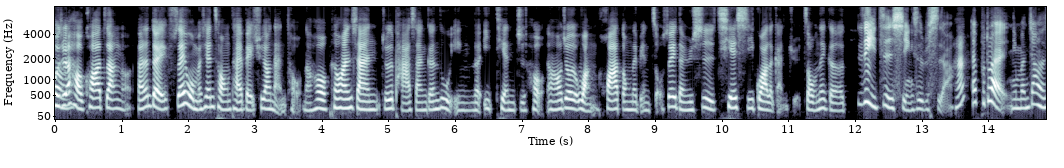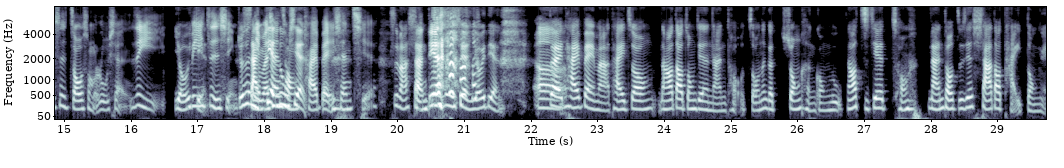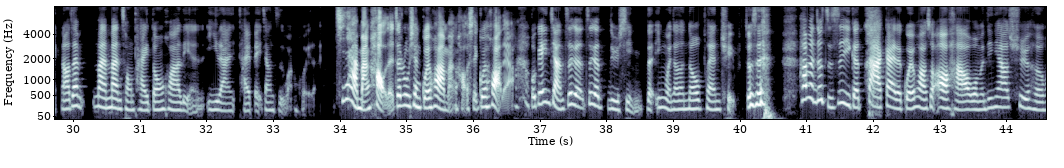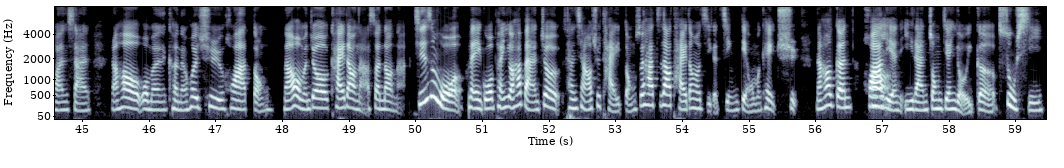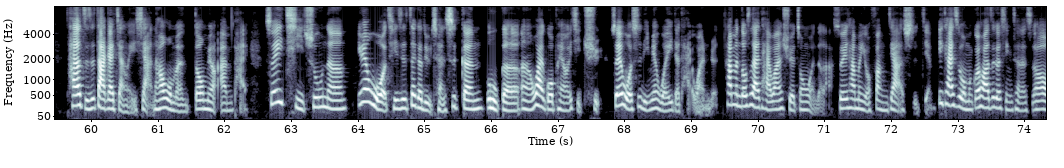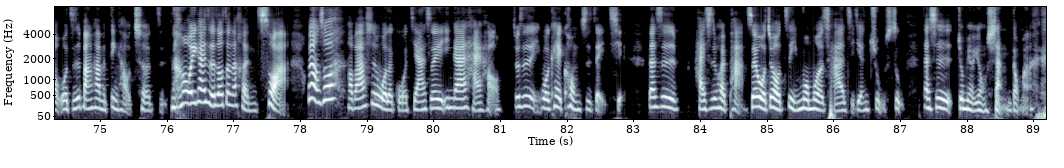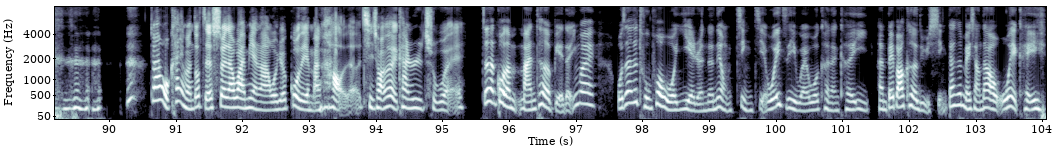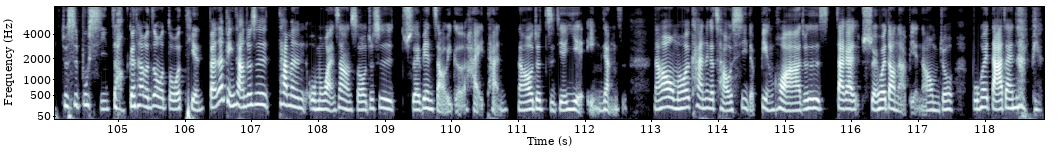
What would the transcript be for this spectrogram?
我觉得好夸张哦。反正对，所以我们先从台北去到南投，然后科欢山就是爬山跟露营了一天之后，然后就往花东那边走，所以等于是切西瓜的感觉，走那个 Z 字形是不是啊？啊，哎不对，你们这样子是走什么路线？Z 有 V 字形，就是你们先从台北先 切是吗？闪电路线有一点，嗯，对，台北嘛，台中，然后到中间的南投走那个。中横公路，然后直接从 南头直接杀到台东，哎，然后再慢慢从台东、花莲、宜兰、台北这样子玩回来，其实还蛮好的，这路线规划蛮好。谁规划的呀？我跟你讲，这个这个旅行的英文叫做 No Plan Trip，就是 他们就只是一个大概的规划，说哦好，我们今天要去合欢山。然后我们可能会去花东，然后我们就开到哪算到哪。其实是我美国朋友，他本来就很想要去台东，所以他知道台东有几个景点我们可以去，然后跟花莲、宜兰中间有一个溯溪。他就只是大概讲了一下，然后我们都没有安排。所以起初呢，因为我其实这个旅程是跟五个嗯外国朋友一起去，所以我是里面唯一的台湾人。他们都是在台湾学中文的啦，所以他们有放假的时间。一开始我们规划这个行程的时候，我只是帮他们订好车子。然后我一开始的时候真的很差，我想说，好吧，是我的国家，所以应该还好，就是我可以控制这一切。但是还是会怕，所以我就自己默默的查了几间住宿。但是就没有用上，你懂吗？对啊，我看你们都直接睡在外面啦，我觉得过得也蛮好的，起床又可以看日出，诶，真的过得蛮特别的。因为我真的是突破我野人的那种境界，我一直以为我可能可以很背包客旅行，但是没想到我也可以 就是不洗澡跟他们这么多天。反正平常就是他们我们晚上的时候就是随便找一个海滩，然后就直接野营这样子。然后我们会看那个潮汐的变化啊，就是大概水会到哪边，然后我们就不会搭在那边。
